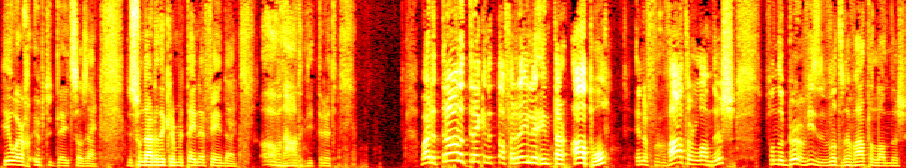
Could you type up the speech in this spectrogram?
heel erg up-to-date zou zijn. Dus vandaar dat ik er meteen even in duik. Oh, wat haat ik die trut. Maar de tranentrekkende taferelen in Ter Apel en de waterlanders van de wie wat zijn waterlanders?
